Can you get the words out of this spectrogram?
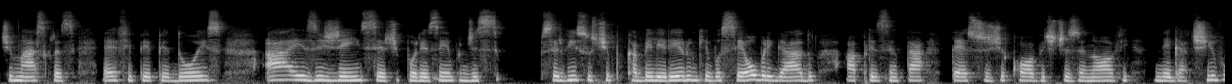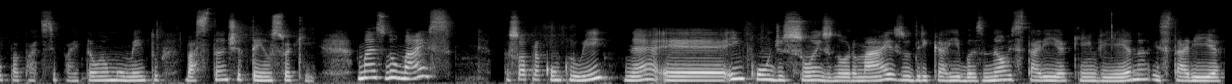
de máscaras FPP2, a exigência de, por exemplo, de serviços tipo cabeleireiro em que você é obrigado a apresentar testes de COVID-19 negativo para participar. Então é um momento bastante tenso aqui. Mas no mais, só para concluir, né, é, em condições normais, o Drica Ribas não estaria aqui em Viena, estaria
